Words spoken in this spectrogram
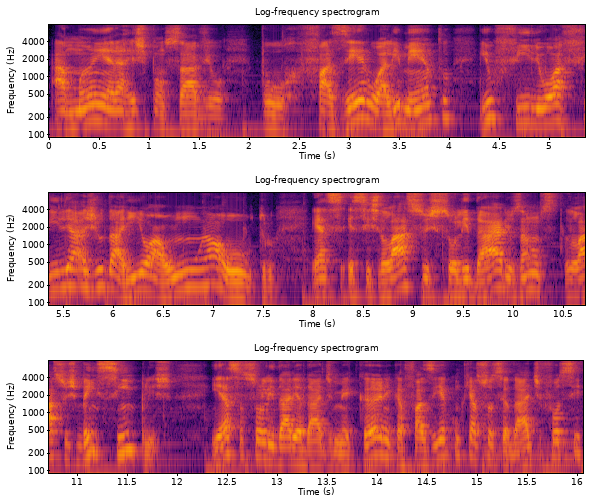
a mãe era responsável por fazer o alimento e o filho ou a filha ajudariam a um ou a outro. Esses laços solidários eram laços bem simples e essa solidariedade mecânica fazia com que a sociedade fosse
